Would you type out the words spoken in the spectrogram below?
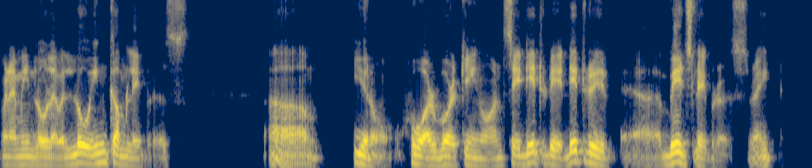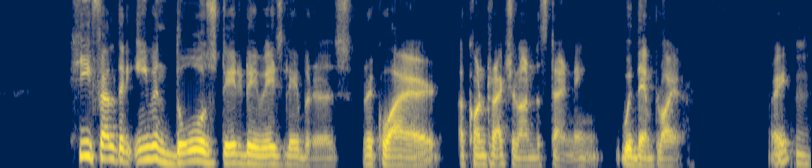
when I mean low level, low income laborers, um, you know, who are working on, say, day to day, day to day wage laborers, right? He felt that even those day to day wage laborers required a contractual understanding with the employer, right? Mm.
